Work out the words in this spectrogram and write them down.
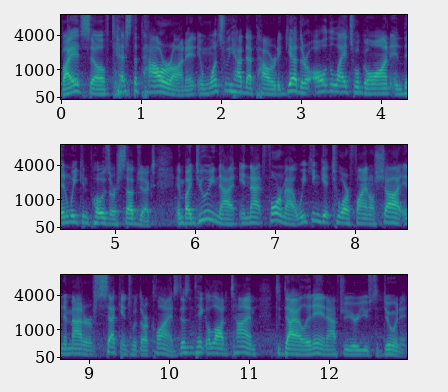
by itself, test the power on it, and once we have that power together, all the lights will go on and then we can pose our subjects. And by doing that, in that format, we can get to our final shot in a matter of seconds with our clients. It doesn't take a lot of time to dial it in after you're used to doing it.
